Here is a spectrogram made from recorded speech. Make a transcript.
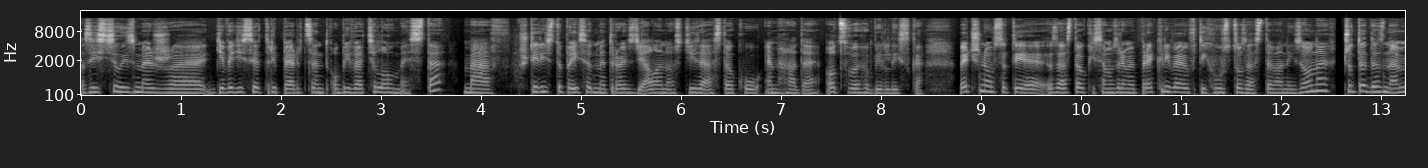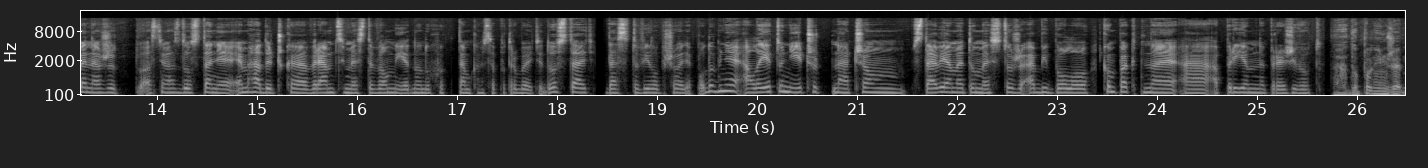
zistili sme, že 93% obyvateľov mesta má v 450 metrovej vzdialenosti zástavku MHD od svojho bydliska. Väčšinou sa tie zástavky samozrejme prekrývajú v tých husto zastávaných zónach, čo teda znamená, že vlastne vás dostane MHDčka v rámci mesta veľmi jednoducho tam, kam sa potrebujete dostať. Dá sa to vylepšovať a podobne, ale je to niečo, na čom staviame to mesto, že aby bolo kompaktné a, a príjemné pre život. Ja doplním, že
